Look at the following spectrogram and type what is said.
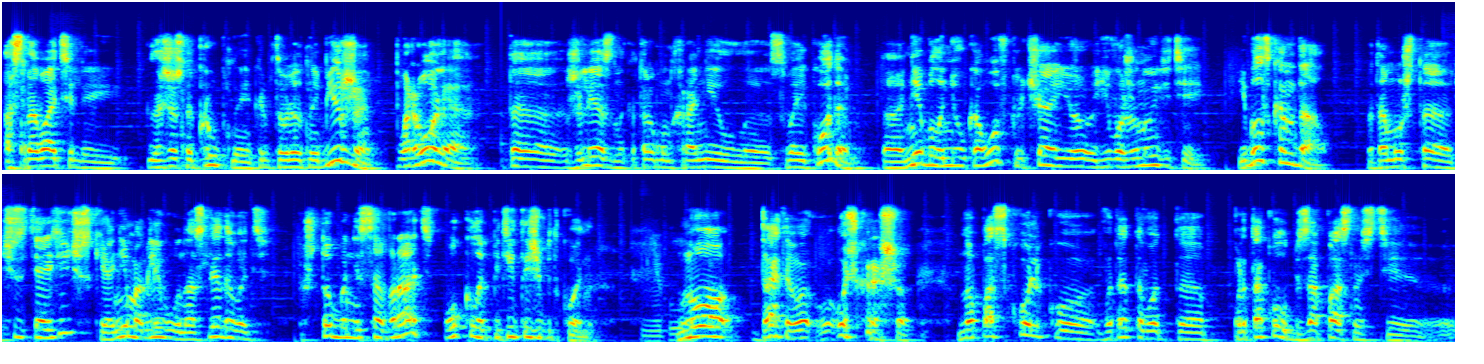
основателей достаточно крупной криптовалютной биржи. Пароля, это железо, на котором он хранил э, свои коды, э, не было ни у кого, включая ее, его жену и детей. И был скандал, потому что чисто теоретически они могли бы унаследовать, чтобы не соврать, около 5000 биткоинов. Неплохо. Но, да, это очень хорошо. Но поскольку вот это вот э, протокол безопасности э,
